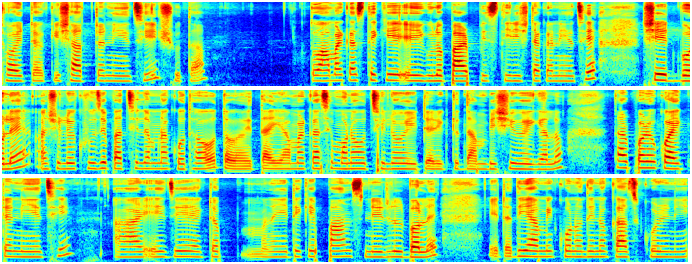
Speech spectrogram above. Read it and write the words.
ছয়টা কি সাতটা নিয়েছি সুতা। তো আমার কাছ থেকে এইগুলো পার পিস তিরিশ টাকা নিয়েছে শেড বলে। আসলে খুঁজে পাচ্ছিলাম না কোথাও, তো তাই আমার কাছে মনে হচ্ছিল এটার একটু দাম বেশি হয়ে গেল। তারপরেও কয়েকটা নিয়েছি। আর এই যে একটা মানে এটাকে পাঁচ নিডল বলে, এটা দিয়ে আমি কোনো দিনও কাজ করিনি।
